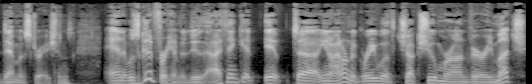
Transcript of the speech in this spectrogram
demonstrations. And it was good for him to do that. I think it, it uh, you know, I don't agree with Chuck Schumer on very much.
